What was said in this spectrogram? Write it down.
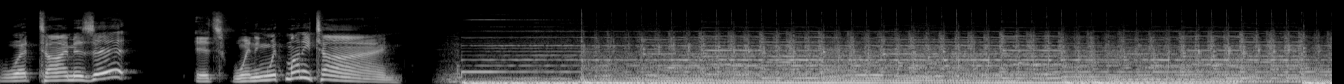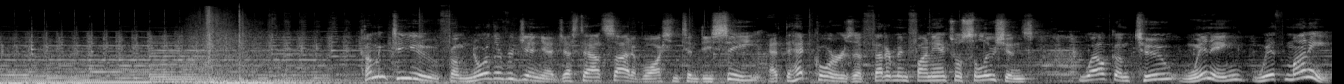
What time is it? It's winning with money time. Coming to you from Northern Virginia, just outside of Washington, D.C., at the headquarters of Fetterman Financial Solutions, welcome to Winning with Money.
